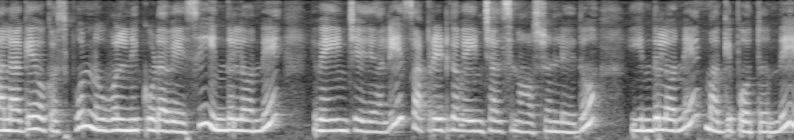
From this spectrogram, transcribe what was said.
అలాగే ఒక స్పూన్ నువ్వుల్ని కూడా వేసి ఇందులోనే వేయించేయాలి. సపరేట్గా వేయించాల్సిన అవసరం లేదు. ఇందులోనే మగ్గిపోతుంది.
